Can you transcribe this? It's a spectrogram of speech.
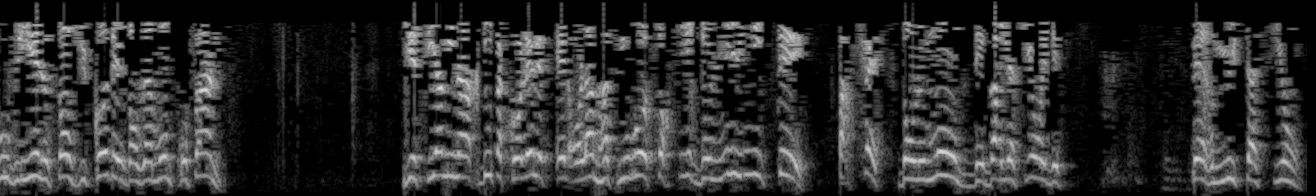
Oublier le sens du Kodesh dans un monde profane. Sortir de l'unité parfaite dans le monde des variations et des permutations.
